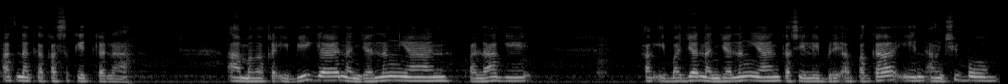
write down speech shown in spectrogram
at nagkakasakit ka na. Ang mga kaibigan, nandyan lang yan, palagi. Ang iba dyan, nandyan lang yan kasi libre ang pagkain, ang chibog,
